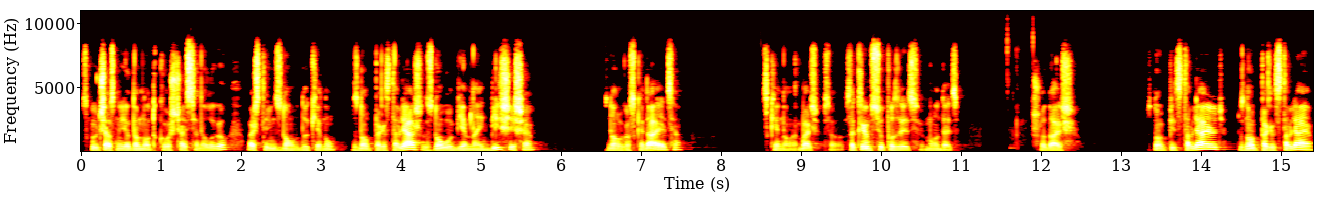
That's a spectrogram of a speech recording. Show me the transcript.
Скажу чесно, я давно такого щастя не ловив. Бачите, він знову докинув. Знову переставляж, знову об'єм навіть більший ще. Знову розкидається. Скинули. Бачите, все. Закрив всю позицію. Молодець. Що далі? Знову підставляють, знову переставляє,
